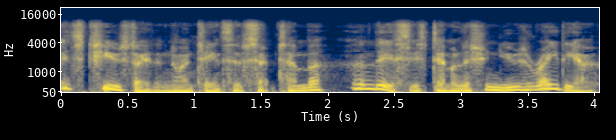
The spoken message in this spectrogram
It's Tuesday, the 19th of September, and this is Demolition News Radio.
